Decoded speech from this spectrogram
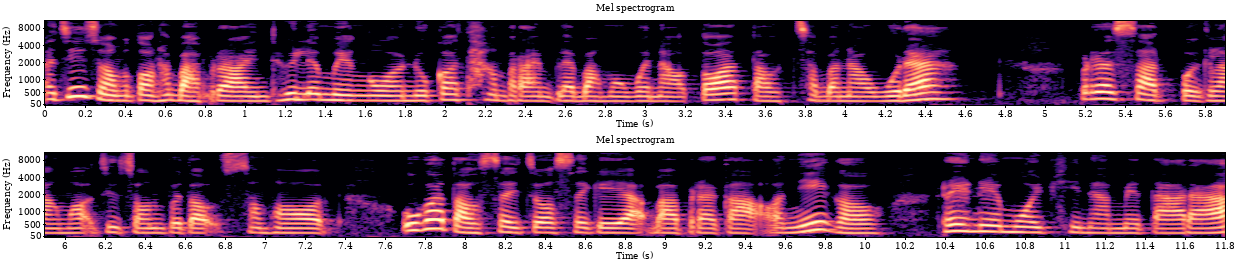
អជីចំតនបាប្រៃធុយលមេងងនូក៏ធ្វើប្រៃប្លែបមងវណៅតតសបណៅវរ៉ា ប្រសាទពើក្លាំងមកជីចនបតសំហតឧកតសៃចសៃកយបាប្រកាអនីកោរេនេមួយភីណាមេតារ៉ា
